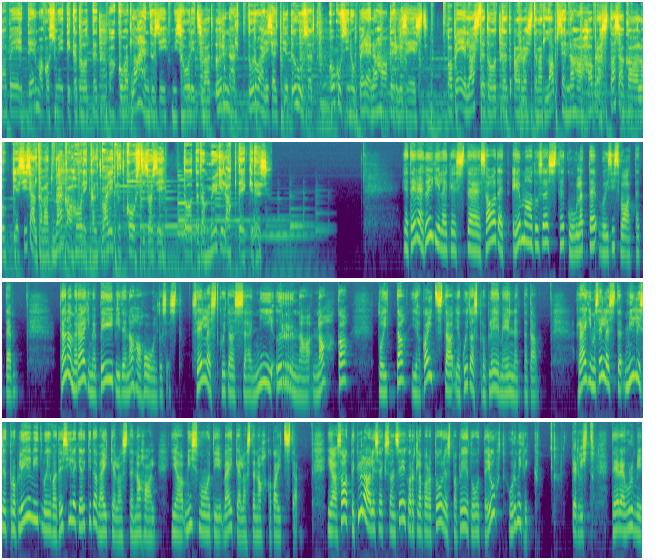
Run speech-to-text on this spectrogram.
Pabe termokosmeetikatooted pakuvad lahendusi, mis hoolitsevad õrnalt, turvaliselt ja tõhusalt kogu sinu pere naha tervise eest. Pabe lastetooted arvestavad lapse naha habrast tasakaalu ja sisaldavad väga hoolikalt valitud koostisosi. tooted on müügil apteekides ja tere kõigile, kes te saadet emadusest kuulate või siis vaatate. täna me räägime beebide nahahooldusest sellest, kuidas nii õrna nahka toita ja kaitsta ja kuidas probleeme ennetada. räägime sellest, millised probleemid võivad esile kerkida väikelaste nahal ja mismoodi väikelaste nahka kaitsta. ja saatekülaliseks on seekord laboratoorias Babee tootejuht Urmi Krikk tervist. tere, Urmi.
